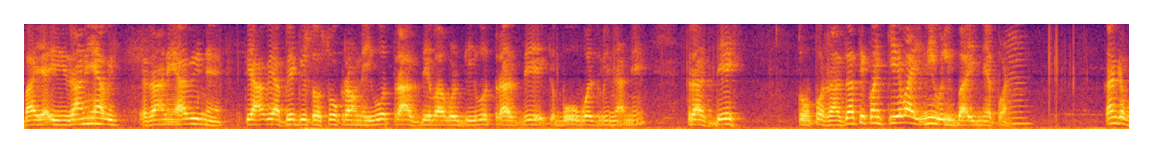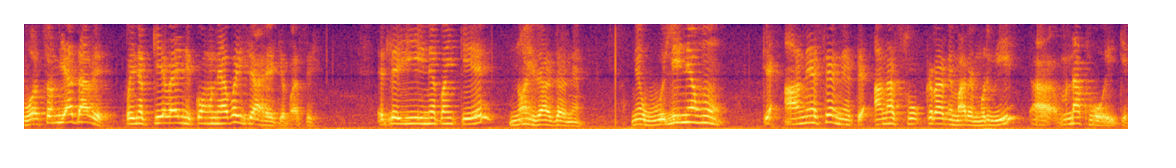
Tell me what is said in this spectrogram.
બાઈ એ રાણી આવી. રાણી આવીને તે આવ્યા ભેગી તો છોકરાઓને એવો ત્રાસ દેવા વળગી એવો ત્રાસ દે કે બહુ વજ વિનાને ત્રાસ દે. તો પણ રાજાથી કંઈ કહેવાય નહીં ઓલી બાઈને પણ. કારણ કે વસન યાદ આવે પણ એને કહેવાય નહીં કોને આવી જાય કે પાછી. એટલે એને કંઈ કે નહીં રાજાને. ને ઓલીને હું કે આને છે ને તે આના છોકરાને મારે મરવી આ નાખવો હોય કે.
